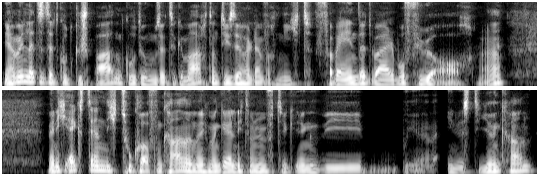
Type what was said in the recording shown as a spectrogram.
Die haben in letzter Zeit gut gespart und gute Umsätze gemacht und diese halt einfach nicht verwendet, weil wofür auch. Ja? Wenn ich extern nicht zukaufen kann und wenn ich mein Geld nicht vernünftig irgendwie investieren kann,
